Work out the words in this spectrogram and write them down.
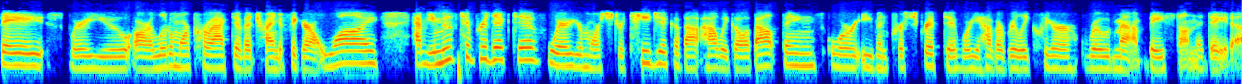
phase where you are a little more proactive at trying to figure out why? Have you moved to predictive where you're more strategic about how we go about things, or even prescriptive where you have a really clear roadmap based on the data?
